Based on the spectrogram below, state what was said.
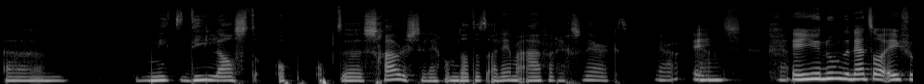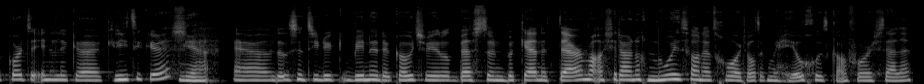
ehm, niet die last op, op de schouders te leggen, omdat het alleen maar averechts werkt. ja eens. Ja. En je noemde net al even kort de innerlijke criticus. Ja. Eh, dat is natuurlijk binnen de coachwereld best een bekende term. Maar als je daar nog nooit van hebt gehoord, wat ik me heel goed kan voorstellen.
